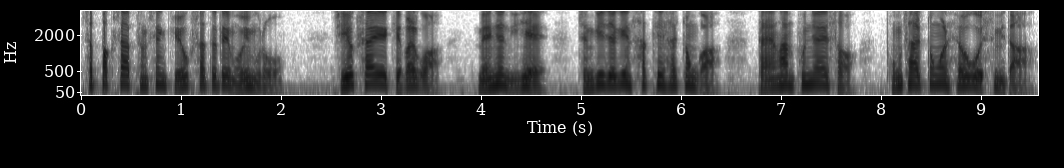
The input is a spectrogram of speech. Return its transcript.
석박사 평생교육사들의 모임으로 지역사회 개발과 매년 2회 정기적인 학회 활동과 다양한 분야에서 봉사활동을 해오고 있습니다.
